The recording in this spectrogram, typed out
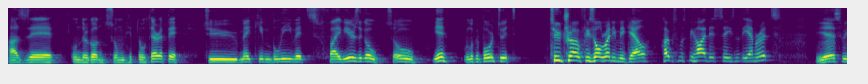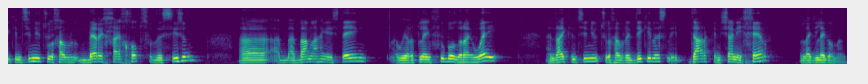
has uh, undergone some hypnotherapy to make him believe it's five years ago. So, yeah, we're looking forward to it. Two trophies already, Miguel. Hopes must be high this season at the Emirates. Yes, we continue to have very high hopes for the season. Uh, Aubameyang is staying. We are playing football the right way. And I continue to have ridiculously dark and shiny hair like Lego Man.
